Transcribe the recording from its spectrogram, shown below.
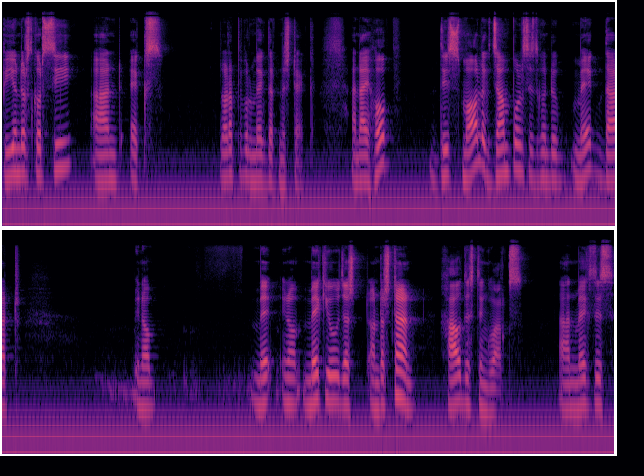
p underscore c and x. A lot of people make that mistake. And i hope these small examples is going to make that you know make you know make you just understand how this thing works and makes this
